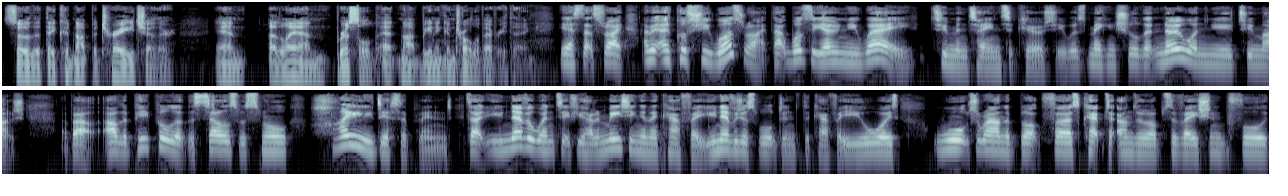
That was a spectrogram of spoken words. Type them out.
so that they could not betray each other. And Alain bristled at not being in control of everything. Yes, that's right. I mean, of course, she was right. That was the only way to maintain security was making sure that no one knew too much about other people, that the cells were small, highly disciplined, that you never went to, if you had a meeting in a cafe, you never just walked into the cafe. You always walked around the block first, kept it under observation before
